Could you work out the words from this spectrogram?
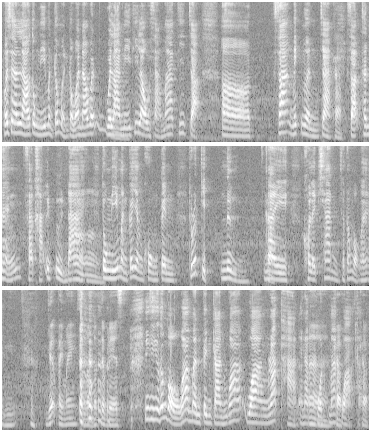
เพราะฉะนั้นแล้วตรงนี้มันก็เหมือนกับว่าณเวเวลานี้ที่เราสามารถที่จะเอ่อ สร้างเม็ดเงินจากครับสาแขนงสาขาอื่น ๆได้อืมตรงนี้มันก็ยังคงเป็นธุรกิจหนึ่งครับ ในคอลเลกชันจะต้องบอกว่าอย่างนี้ เยอะไปไหมสำหรับดรเบสจริงๆจะต้องบอกว่ามันเป็นการว่าวางรากฐานอนาคตมากกว่าครับครับ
